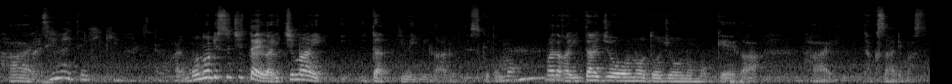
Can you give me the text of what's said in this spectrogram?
はい。初めて聞きました、はい、モノリス自体が1枚板っていう意味があるんですけども、うん。まあ、だから板状の土壌の模型が、はい、たくさんあります。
